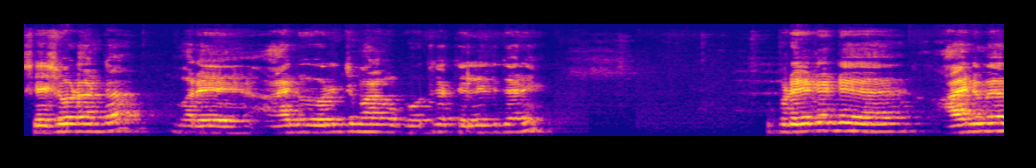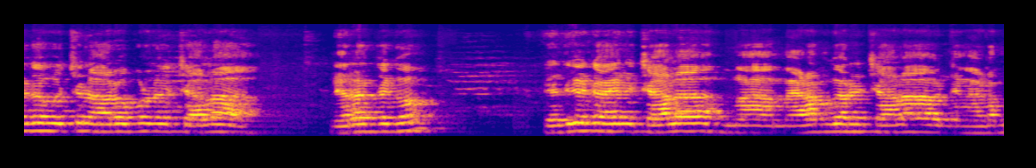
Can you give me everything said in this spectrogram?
చేసేవాడు అంట మరి ఆయన గురించి మనకు పూర్తిగా తెలియదు కానీ ఇప్పుడు ఏంటంటే ఆయన మీద వచ్చిన ఆరోపణలు చాలా నిరర్థకం. ఎందుకంటే ఆయన చాలా మా మేడం గారిని చాలా మేడం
